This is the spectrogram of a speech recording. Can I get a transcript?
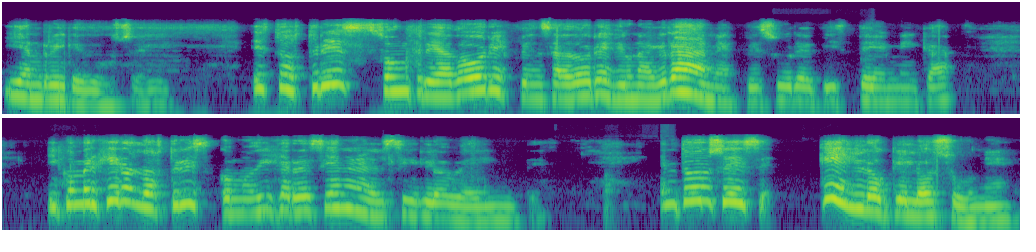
y Enrique Dussel. Estos tres son creadores, pensadores de una gran espesura epistémica y convergieron los tres, como dije recién, en el siglo XX. Entonces, ¿qué es lo que los une?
